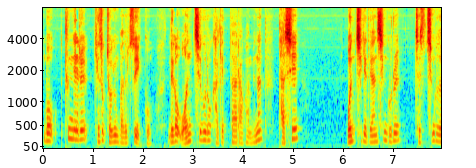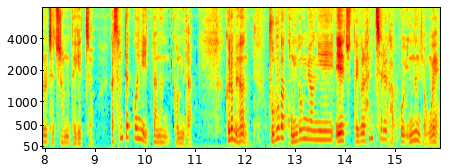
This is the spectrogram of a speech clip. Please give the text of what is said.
뭐 특례를 계속 적용받을 수 있고 내가 원칙으로 가겠다라고 하면은 다시 원칙에 대한 신고를 제, 신고서를 제출하면 되겠죠. 그러니까 선택권이 있다는 겁니다. 그러면 부부가 공동명의의 주택을 한 채를 갖고 있는 경우에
